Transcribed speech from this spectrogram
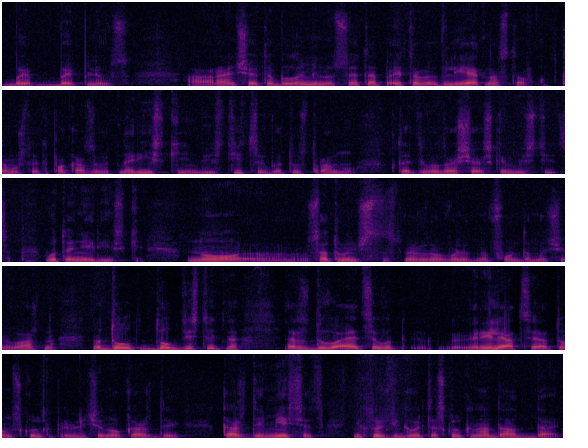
B, B+. А раньше это было минус. Это, это влияет на ставку, потому что это показывает на риски инвестиций в эту страну. Кстати, возвращаясь к инвестициям. Вот они риски. Но э, сотрудничество с Международным валютным фондом очень важно. Но долг, долг действительно раздувается. Вот э, реляция о том, сколько привлечено каждый, каждый месяц, никто не говорит, а сколько надо отдать.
